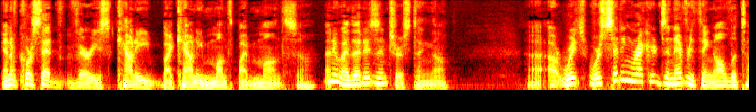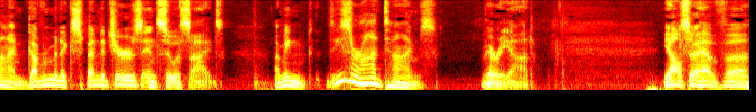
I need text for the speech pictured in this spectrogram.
and of course, that varies county by county, month by month. So anyway, that is interesting, though. Uh, uh, we're, setting records in everything all the time: government expenditures and suicides. I mean, these are odd times. Very odd. You also have uh,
